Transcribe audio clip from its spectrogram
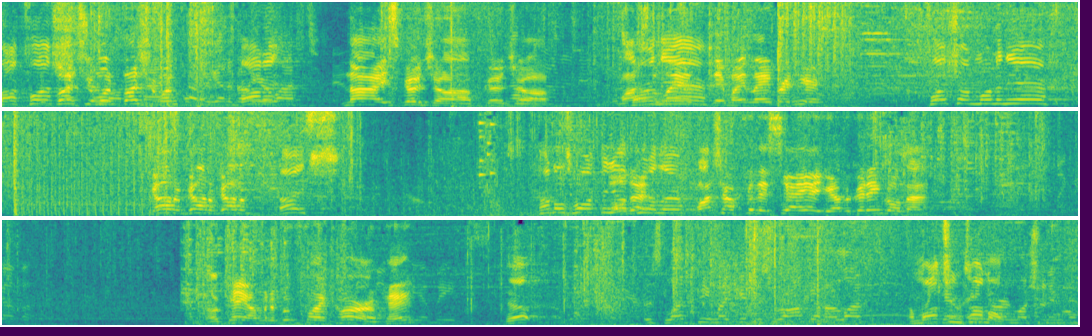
Back flush. Flash it, one, flash it, one. We got a Got it. left. Nice, good job, good job. Watch One the land. there. They might land right here. Flush on one in the air. Got him, got him, got him. Nice. Tunnel's walking Hold up here. Lou. Watch out for this. Yeah, yeah, you have a good angle on that. Okay, I'm gonna move my car, okay? Yep. This left team might get this rock on our left. I'm watching tunnel. very much anymore.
